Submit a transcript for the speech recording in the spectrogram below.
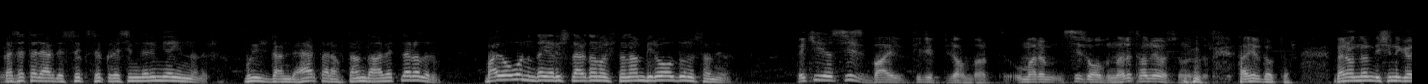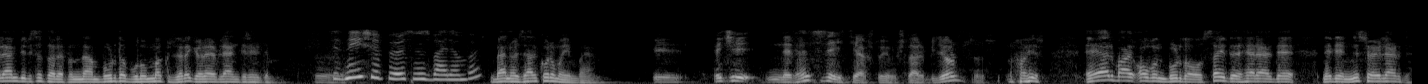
Gazetelerde sık sık resimlerim yayınlanır. Bu yüzden de her taraftan davetler alırım. Bay Owen'ın da yarışlardan hoşlanan biri olduğunu sanıyorum. Peki ya siz Bay Philip Lombard? Umarım siz Owen'ları tanıyorsunuzdur. Hayır doktor. Ben onların işini gören birisi tarafından burada bulunmak üzere görevlendirildim. Siz ne iş yapıyorsunuz Bay Lombard? Ben özel korumayım bayan. Ee, peki neden size ihtiyaç duymuşlar biliyor musunuz? Hayır. Eğer Bay Owen burada olsaydı herhalde nedenini söylerdi.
